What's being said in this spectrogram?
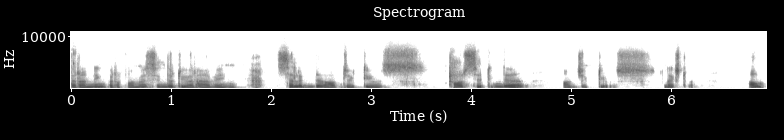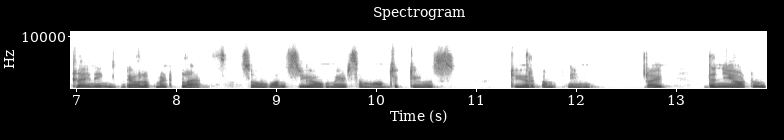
the running performance in that you are having, select the objectives, or setting the objectives. Next one. Outlining development plans. So once you have made some objectives to your company right then you have to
